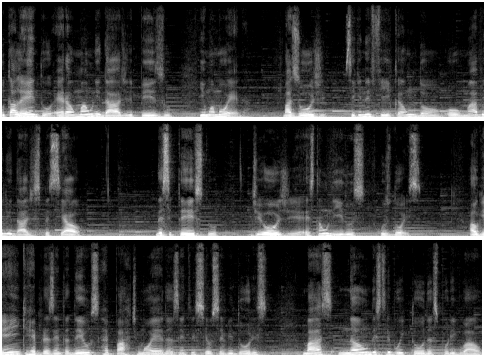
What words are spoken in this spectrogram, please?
O talento era uma unidade de peso e uma moeda, mas hoje significa um dom ou uma habilidade especial. Nesse texto de hoje estão unidos os dois. Alguém que representa Deus reparte moedas entre seus servidores, mas não distribui todas por igual.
